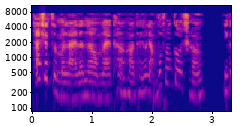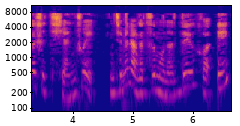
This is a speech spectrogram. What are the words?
它是怎么来的呢？我们来看哈，它有两部分构成，一个是前缀，你前面两个字母呢 d 和 a，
